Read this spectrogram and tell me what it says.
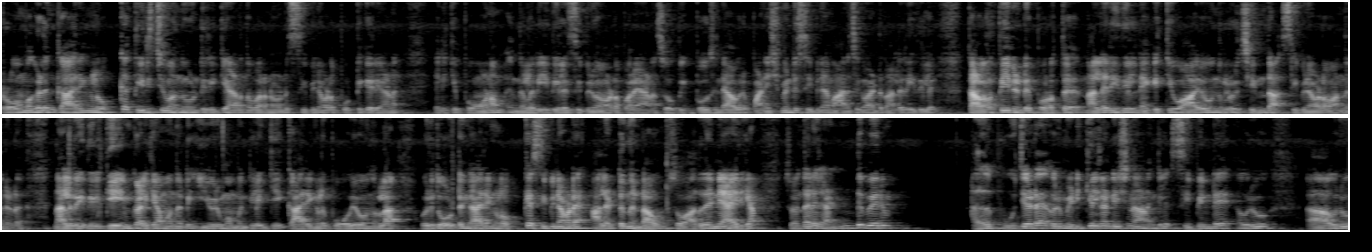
ട്രോമകളും കാര്യങ്ങളും ഒക്കെ തിരിച്ചു വന്നുകൊണ്ടിരിക്കുകയാണെന്ന് പറഞ്ഞുകൊണ്ട് സിബിൻ അവിടെ പൊട്ടിക്കരുകയാണ് എനിക്ക് പോകണം എന്നുള്ള രീതിയിൽ സിബിനും അവിടെ പറയാണ്. സോ ബിഗ് ബോസിന്റെ ആ ഒരു പണിഷ്മെന്റ് സിബിനെ മാനസികമായിട്ട് നല്ല രീതിയിൽ തളർത്തിയിട്ടുണ്ട്. പുറത്ത് നല്ല രീതിയിൽ നെഗറ്റീവ് ആയോ എന്നുള്ളൊരു ചിന്ത സിബിൻ അവിടെ വന്നിട്ടുണ്ട്. നല്ല രീതിയിൽ ഗെയിം കളിക്കാൻ വന്നിട്ട് ഈ ഒരു മൊമെന്റിലേക്ക് കാര്യങ്ങൾ പോയോ എന്നുള്ള ഒരു തോട്ടും കാര്യങ്ങളും ഒക്കെ സിബിൻ അവിടെ അലട്ടുന്നുണ്ടാവും. സോ അത് തന്നെ ആയിരിക്കാം. സോ എന്തായാലും രണ്ടുപേരും അത് പൂജയുടെ ഒരു മെഡിക്കൽ കണ്ടീഷൻ ആണെങ്കിൽ സിബിന്റെ ഒരു ആ ഒരു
